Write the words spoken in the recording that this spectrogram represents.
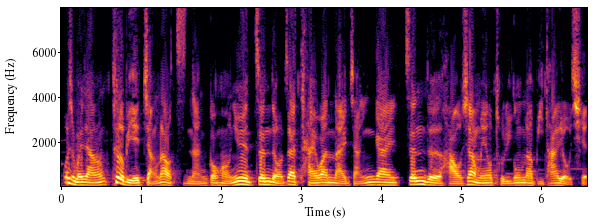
为什么讲特别讲到指南宫，哈，因为真的在台湾来讲，应该真的好像没有土地公庙比他有钱。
